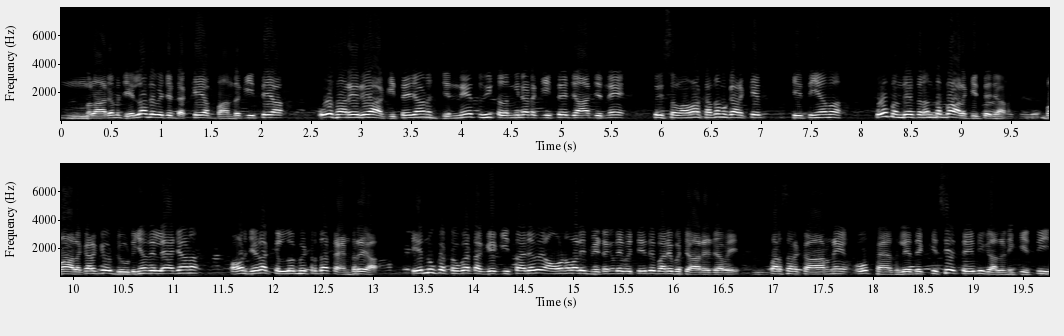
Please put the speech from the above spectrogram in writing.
ਮੁਲਾਜ਼ਮ ਜੇਲ੍ਹਾਂ ਦੇ ਵਿੱਚ ਡੱਕੇ ਆ, ਬੰਦ ਕੀਤੇ ਆ, ਉਹ ਸਾਰੇ ਰਿਹਾ ਕੀਤੇ ਜਾਣ। ਜਿੰਨੇ ਤੁਸੀਂ ਟਰਮੀਨੇਟ ਕੀਤੇ ਜਾਂ ਜਿੰਨੇ ਤੁਸੀਂ ਸੇਵਾਵਾਂ ਖਤਮ ਕਰਕੇ ਕੀਤੀਆਂ ਵਾ ਉਹ ਬੰਦੇ ਤੁਰੰਤ ਬਹਾਲ ਕੀਤੇ ਜਾਣ। ਬਹਾਲ ਕਰਕੇ ਉਹ ਡਿਊਟੀਆਂ ਤੇ ਲੈ ਜਾਣ ਔਰ ਜਿਹੜਾ ਕਿਲੋਮੀਟਰ ਦਾ ਟੈਂਡਰ ਆ ਇਹਨੂੰ ਘੱਟੋ ਘੱਟ ਅੱਗੇ ਕੀਤਾ ਜਾਵੇ ਆਉਣ ਵਾਲੀ ਮੀਟਿੰਗ ਦੇ ਵਿੱਚ ਇਹਦੇ ਬਾਰੇ ਵਿਚਾਰਿਆ ਜਾਵੇ। ਪਰ ਸਰਕਾਰ ਨੇ ਉਹ ਫੈਸਲੇ ਤੇ ਕਿਸੇ ਤੇ ਵੀ ਗੱਲ ਨਹੀਂ ਕੀਤੀ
